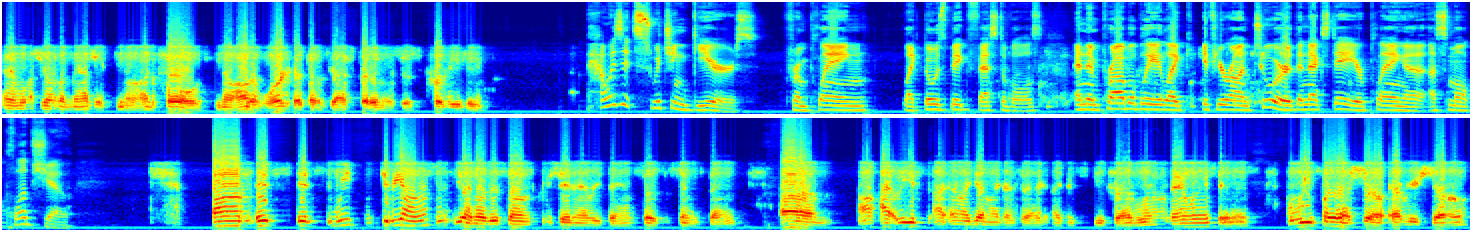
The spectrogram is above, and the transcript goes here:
and watching all the magic, you know, unfold. You know, all the work that those guys put in was just crazy. How is it switching gears from playing like those big festivals and then probably like if you're on tour the next day you're playing a, a small club show? Um, it's it's we to be honest yeah know this sounds cliche and every band says the same thing. Um, I, at least, I, and again, like I said, I, I can speak for everyone in the band when I say this. But we play that show every show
